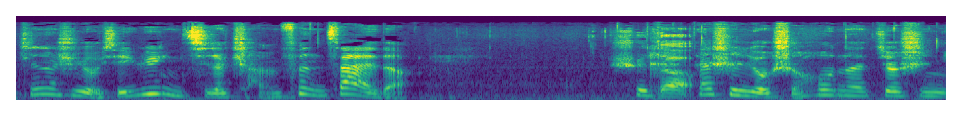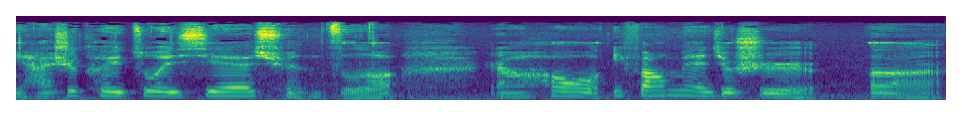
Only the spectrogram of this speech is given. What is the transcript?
真的是有些运气的成分在的。是的，但是有时候呢，就是你还是可以做一些选择。然后一方面就是呃。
